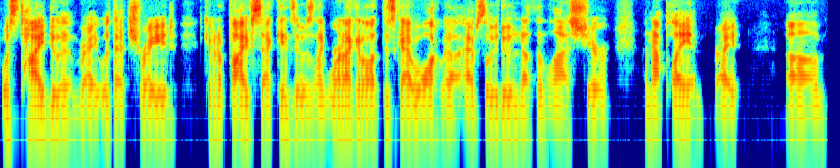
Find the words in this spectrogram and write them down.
was tied to him, right? With that trade, giving up five seconds. It was like, we're not going to let this guy walk without absolutely doing nothing last year and not playing, right? Um,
